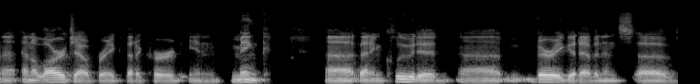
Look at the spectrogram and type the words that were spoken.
uh, and a large outbreak that occurred in mink uh, that included uh, very good evidence of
